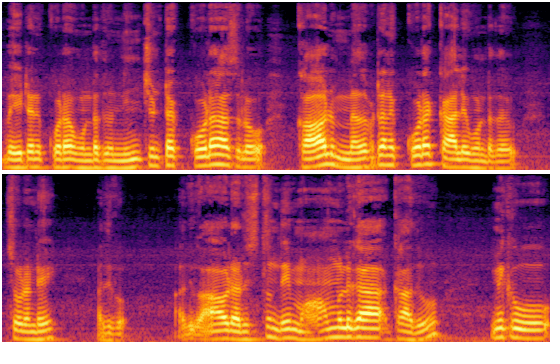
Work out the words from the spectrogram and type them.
వేయటానికి కూడా ఉండదు. నించుంటా కూడా అసలు కాలు మెదపటానికి కూడా ఖాళీ ఉండదు. చూడండి. అదిగో. అదిగో ఆవిడ అరుస్తుంది. మామూలుగా కాదు. మీకు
